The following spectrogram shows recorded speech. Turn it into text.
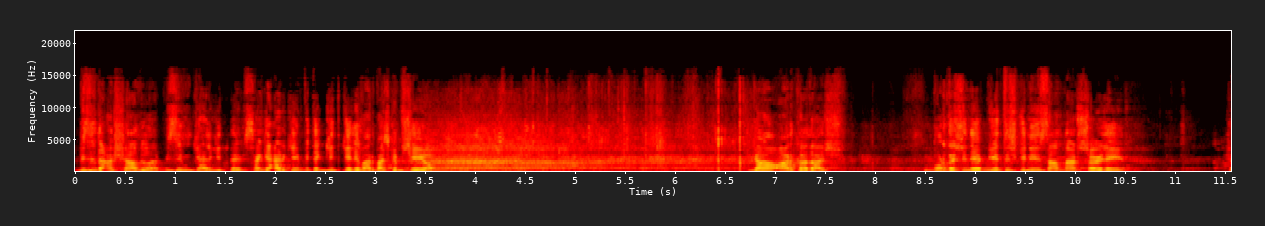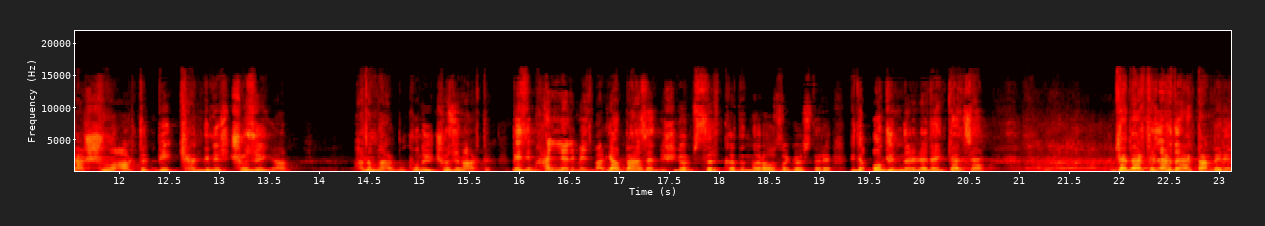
Bizi de aşağılıyorlar. Bizim gelgitlerimiz. Sanki erkeğin bir tek gitgeli var. Başka bir şey yok. Ya arkadaş. Burada şimdi hep yetişkin insanlar söyleyin. Ya şunu artık bir kendiniz çözün ya. Hanımlar bu konuyu çözün artık. Bizim hallerimiz var. Ya bazen düşünüyorum sırf kadınlara olsa gösteri. Bir de o günlerine denk gelse. Gebertirler dayaktan beni.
